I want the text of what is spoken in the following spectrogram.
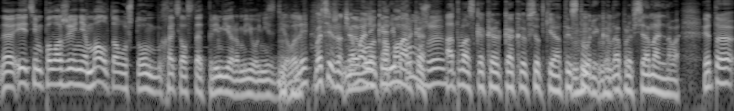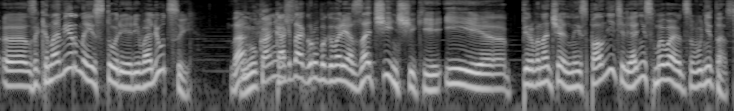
этим положением. Мало того, что он хотел стать премьером, его не сделали. Василий Жанович, а Э, вот, маленькая а ремарка уже- от вас, как, как все-таки от историка, да, профессионального. Это э, закономерная история революций, да? Ну, конечно. Когда, грубо говоря, зачинщики и э, первоначальные исполнители, они смываются в унитаз.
